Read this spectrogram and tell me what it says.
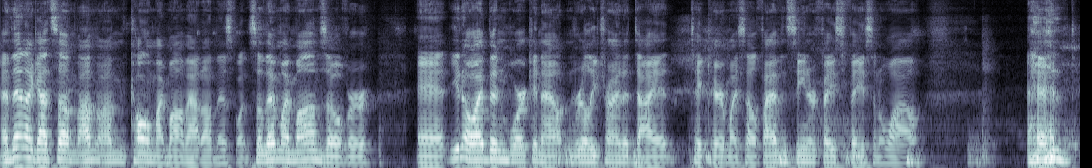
And then I got something. I'm, I'm calling my mom out on this one. So then my mom's over, and you know I've been working out and really trying to diet, take care of myself. I haven't seen her face to face in a while. And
